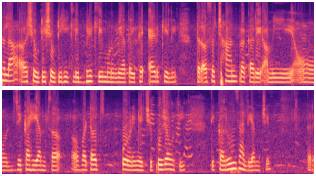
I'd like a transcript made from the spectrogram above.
चला शेवटी शेवटी ही क्लिप भेटली म्हणून मी आता इथे ॲड केली. तर असं छान प्रकारे आम्ही जे काही आमचं वट पौर्णिमेची पूजा होती. ती करून झाली आमची. तर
